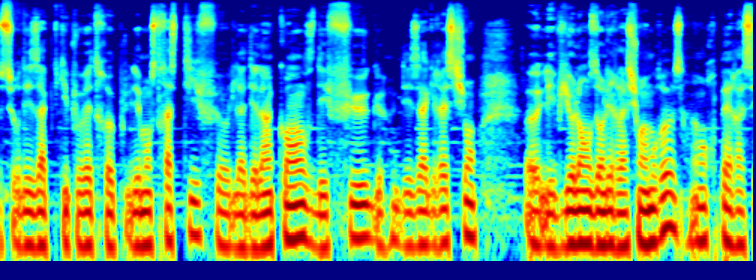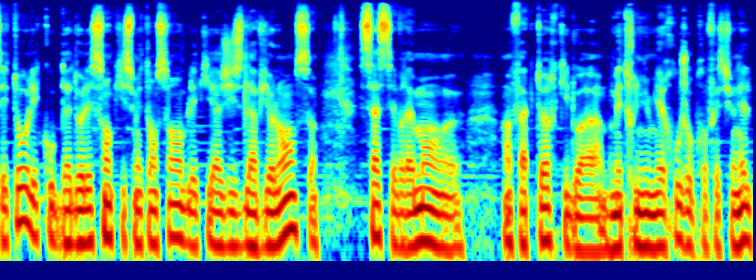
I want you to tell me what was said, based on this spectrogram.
sur des actes qui peuvent être plus démonstratifs, de la délinquance, des fugues, des agressions, les violences dans les relations amoureuses. Hein, on repère assez tôt les couples d'adolescents qui se mettent ensemble et qui agissent de la violence. Ça, c'est vraiment un facteur qui doit mettre une lumière rouge aux professionnels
